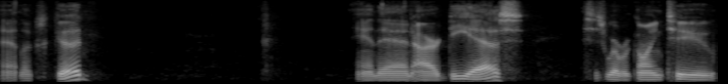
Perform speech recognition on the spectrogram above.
That looks good. And then our DS, this is where we're going to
